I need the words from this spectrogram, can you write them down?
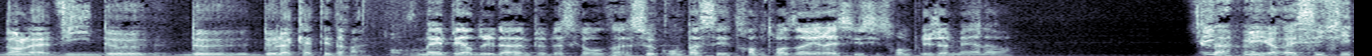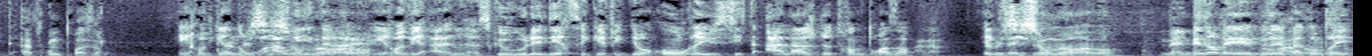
dans la vie de, de, la cathédrale Vous m'avez perdu là un peu parce que ceux qui ont passé 33 ans, ils ressusciteront plus jamais alors? Mais ils ressuscitent à 33 ans. Ils reviendront. Ah oui, ils revient, ce que vous voulez dire, c'est qu'effectivement, on ressuscite à l'âge de 33 ans. Mais s'ils sont morts avant Mais non, mais vous n'avez pas compris.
